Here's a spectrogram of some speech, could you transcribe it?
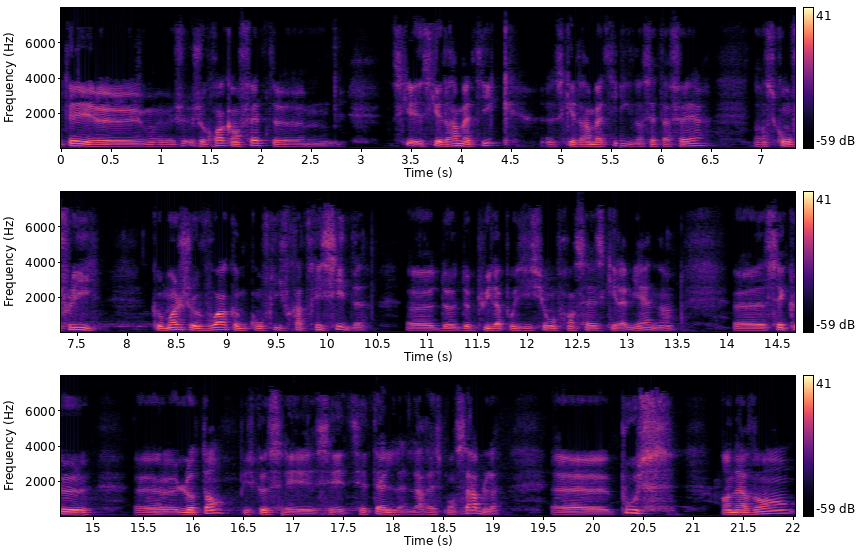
Écoutez, euh, je, crois qu'en fait, euh, ce, qui est, dramatique, ce qui est dramatique dans cette affaire, dans ce conflit que moi je vois comme conflit fratricide euh, depuis la position française qui est la mienne, hein, c'est que l'OTAN, puisque c'est elle la responsable, pousse en avant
